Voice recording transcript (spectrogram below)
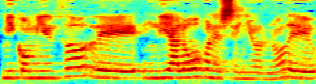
mi comienzo de un diálogo con el Señor, ¿no? De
